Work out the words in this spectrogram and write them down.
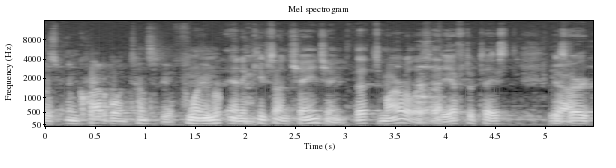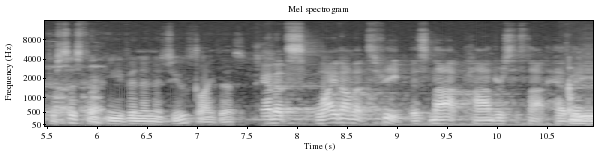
this incredible intensity of flavor, and it keeps on changing. That's marvelous. The aftertaste is Yeah. very persistent, even in its youth like this. and it's light on its feet. It's not ponderous. It's not heavy,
